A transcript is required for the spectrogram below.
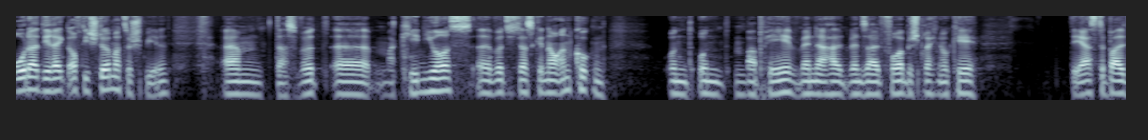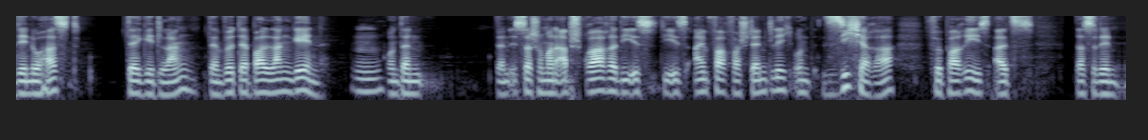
oder direkt auf die Stürmer zu spielen. Ähm, das wird, äh, Marquinhos äh, wird sich das genau angucken. Und, und Mbappé, wenn er halt, wenn sie halt vorher besprechen, okay, der erste Ball, den du hast, der geht lang, dann wird der Ball lang gehen. Und dann, dann ist das schon mal eine Absprache, die ist, die ist einfach verständlich und sicherer für Paris, als dass sie den,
